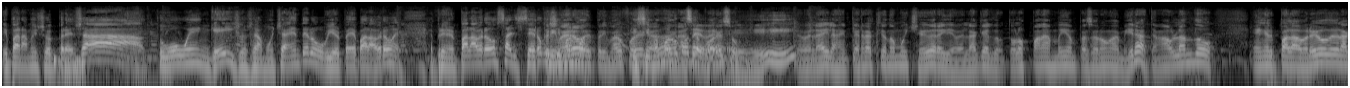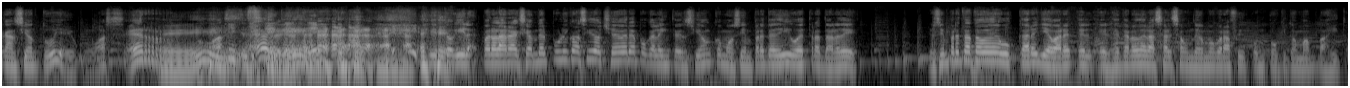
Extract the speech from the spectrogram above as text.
Y para mi sorpresa, tuvo buen engage. O sea, mucha gente lo vio el de palabreo. El primer palabreo salsero El que primero, hicimos. el primero fue que hicimos de TV. por eso. Sí. De verdad, y la gente reaccionó muy chévere y de verdad que todos los panas míos empezaron a, mira, están hablando en el palabreo de la canción tuya. Y yo, ¿cómo va a ser? ¿Cómo va a Sí, ser? Y to- y la- pero la reacción del público ha sido chévere porque la intención, como siempre te digo, es tratar de... Yo siempre trato de buscar y llevar el, el género de la salsa a un demográfico un poquito más bajito.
